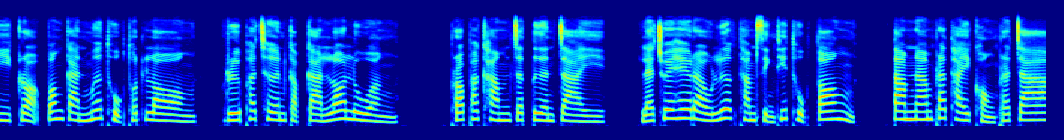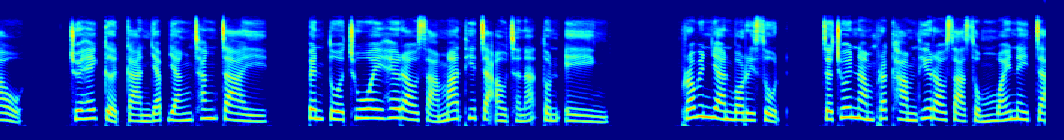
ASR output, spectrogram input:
มีเกราะป้องกันเมื่อถูกทดลอง หรือเผชิญกับการล่อลวง เพราะพระคำจะเตือนใจ และช่วยให้เราเลือกทำสิ่งที่ถูกต้อง ตามน้ำพระทัยของพระเจ้า ช่วยให้เกิดการยับยั้งชั่งใจ เป็นตัวช่วยให้เราสามารถที่จะเอาชนะตนเอง เพราะวิญญาณบริสุทธิ์จะช่วยนำพระคำที่เราสะสมไว้ในใจ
